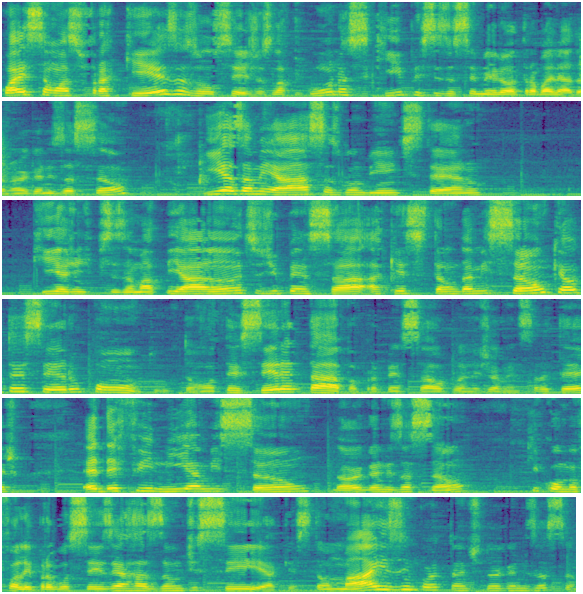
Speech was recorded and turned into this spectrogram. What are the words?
quais são as fraquezas, ou seja, as lacunas que precisa ser melhor trabalhada na organização e as ameaças do ambiente externo que a gente precisa mapear antes de pensar a questão da missão, que é o terceiro ponto. Então, a terceira etapa para pensar o planejamento estratégico é definir a missão da organização, que, como eu falei para vocês, é a razão de ser, é a questão mais importante da organização.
